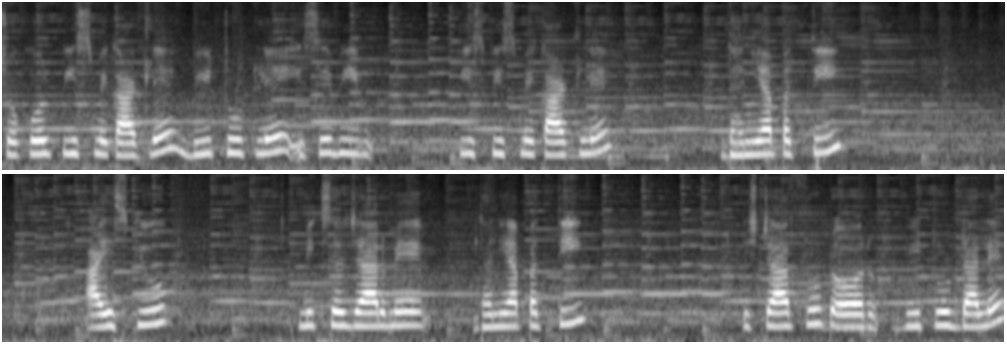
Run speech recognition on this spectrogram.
चौकोर पीस में काट लें बीट रूट लें, इसे भी पीस पीस में काट लें। धनिया पत्ती आइस क्यूब मिक्सर जार में धनिया पत्ती स्टार फ्रूट और बीट रूट डालें।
